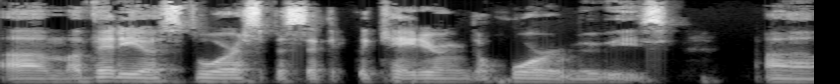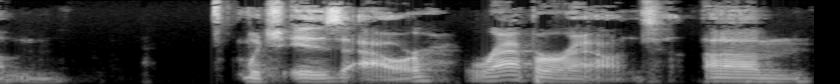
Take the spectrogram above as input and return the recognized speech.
um, a video store specifically catering to horror movies, um, which is our wraparound. Um,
